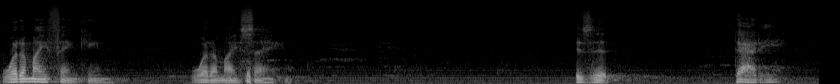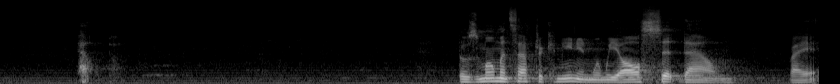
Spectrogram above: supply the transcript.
What am I thinking? What am I saying? Is it, Daddy, help? Those moments after communion when we all sit down right?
